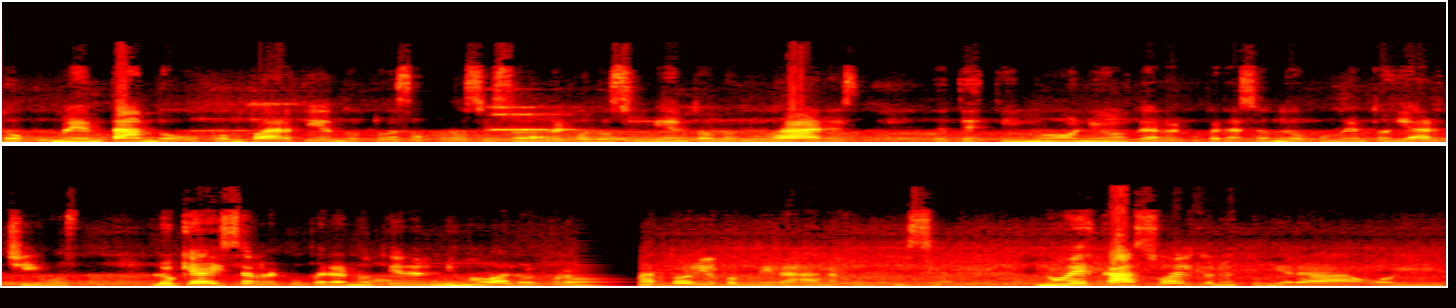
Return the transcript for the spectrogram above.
documentando o compartiendo todos esos procesos de reconocimiento de los lugares, de testimonios, de recuperación de documentos y archivos, lo que ahí se recupera no tiene el mismo valor probatorio con miras a la justicia. No es casual que no estuviera hoy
